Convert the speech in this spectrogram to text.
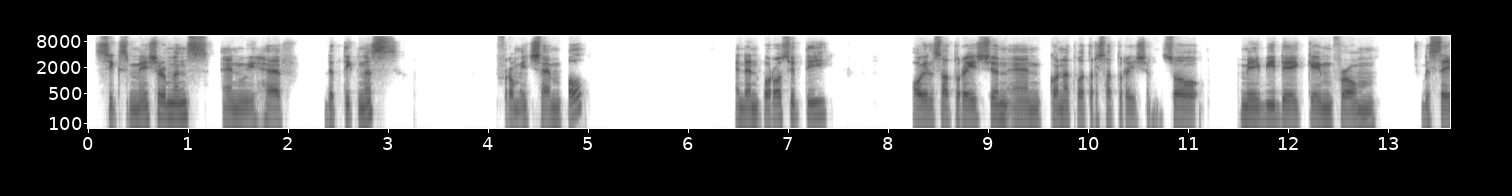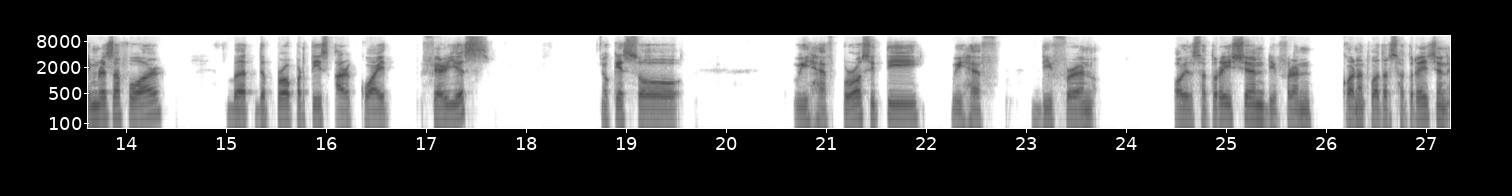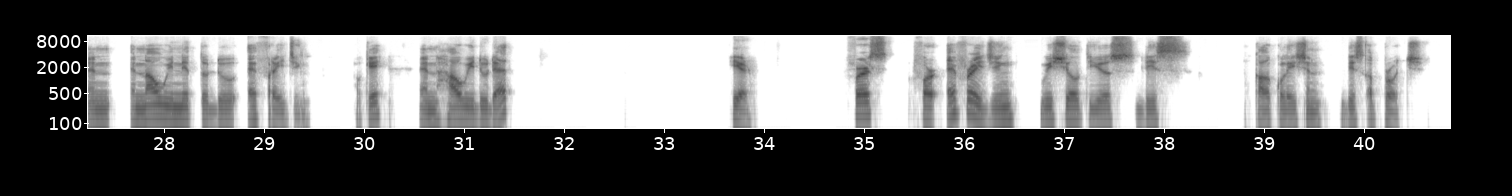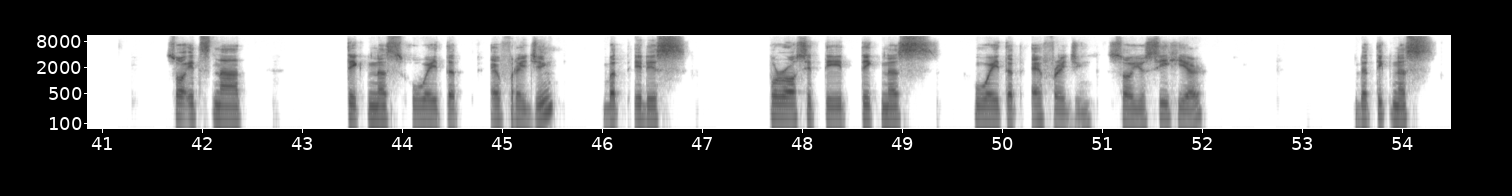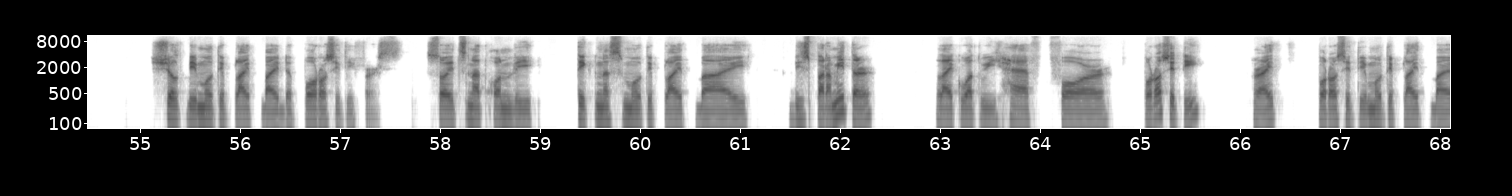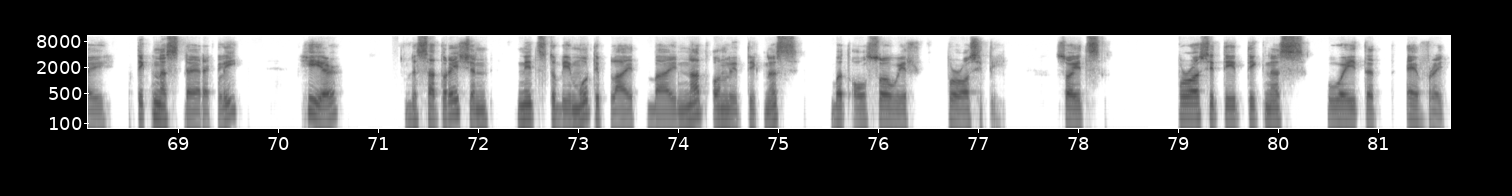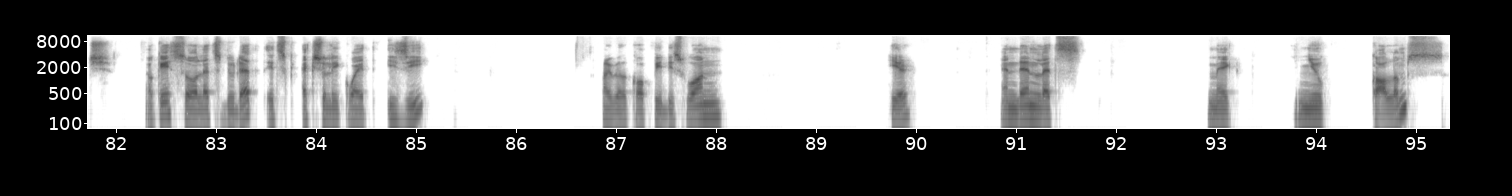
six measurements, and we have the thickness from each sample, and then porosity, oil saturation, and connate water saturation. So maybe they came from the same reservoir, but the properties are quite various. Okay, so we have porosity, we have different oil saturation, different connate water saturation, and, and now we need to do averaging, okay? And how we do that? Here. First, for averaging, we should use this calculation, this approach. So it's not thickness weighted averaging, but it is porosity thickness weighted averaging. So you see here, the thickness should be multiplied by the porosity first. So it's not only thickness multiplied by this parameter, like what we have for porosity, right? Porosity multiplied by thickness directly. Here, the saturation needs to be multiplied by not only thickness, but also with porosity. So it's porosity thickness weighted average. Okay, so let's do that. It's actually quite easy. I will copy this one here. And then let's make new columns.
